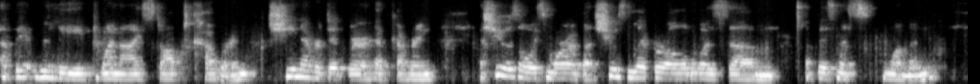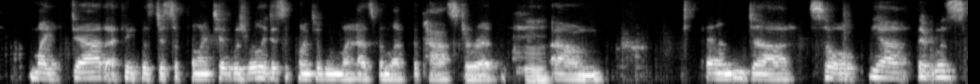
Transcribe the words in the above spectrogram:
a bit relieved when I stopped covering. She never did wear a head covering. She was always more of a. She was liberal and was um, a businesswoman. My dad, I think, was disappointed. Was really disappointed when my husband left the pastorate. Mm. Um, and uh, so, yeah, it was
